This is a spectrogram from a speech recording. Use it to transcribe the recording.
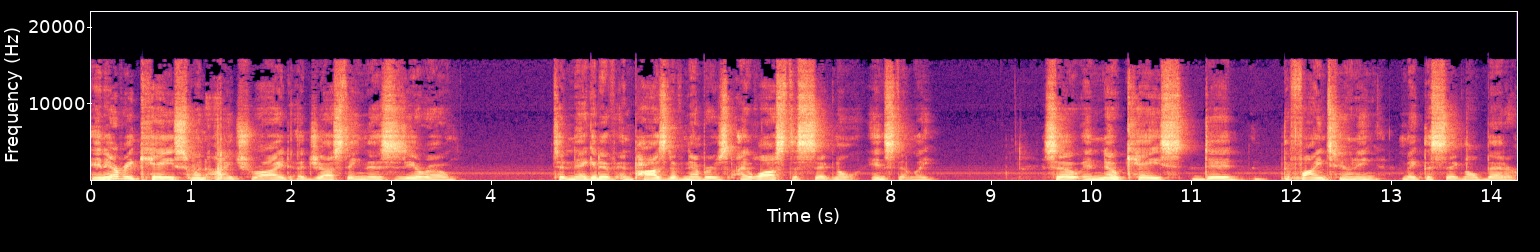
in every case, when I tried adjusting this zero to negative and positive numbers, I lost the signal instantly. So in no case did the fine tuning make the signal better.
